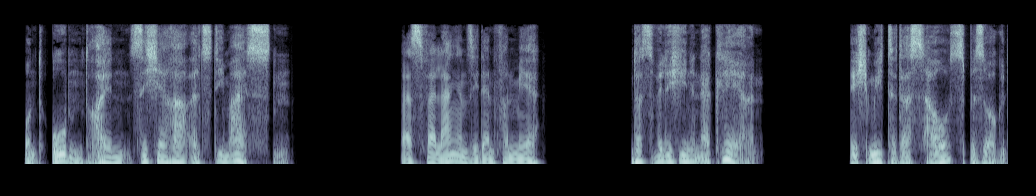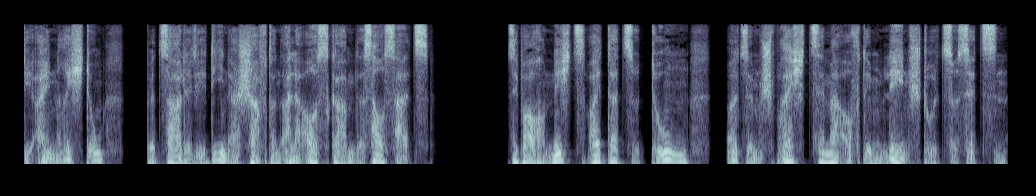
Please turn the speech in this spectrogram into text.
und obendrein sicherer als die meisten. Was verlangen Sie denn von mir? Das will ich Ihnen erklären. Ich miete das Haus, besorge die Einrichtung, bezahle die Dienerschaft und alle Ausgaben des Haushalts. Sie brauchen nichts weiter zu tun, als im Sprechzimmer auf dem Lehnstuhl zu sitzen.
